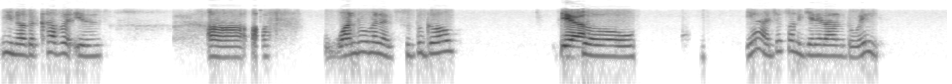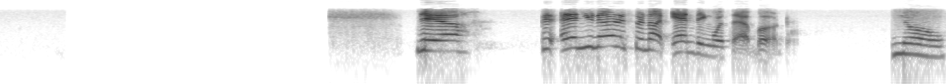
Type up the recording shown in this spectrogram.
you know the cover is uh of Wonder Woman and Supergirl. Yeah. So yeah, I just want to get it out of the way. Yeah. And you notice they're not ending with that book. No.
